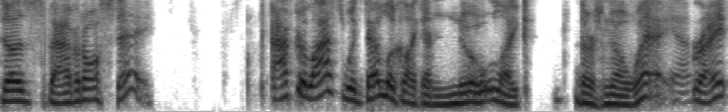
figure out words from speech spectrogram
Does Spavital stay? After last week, that looked like a no, like there's no way, Yeah. right?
